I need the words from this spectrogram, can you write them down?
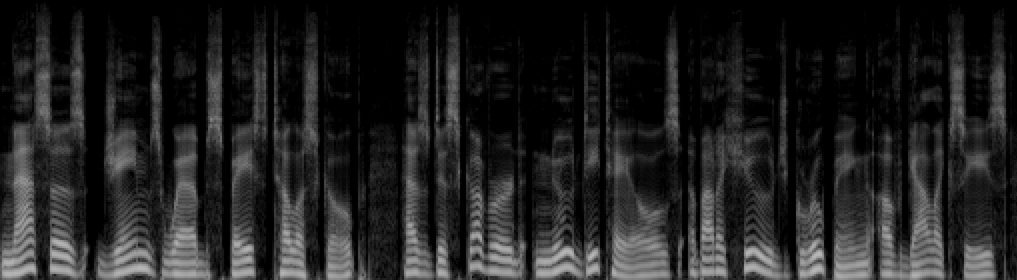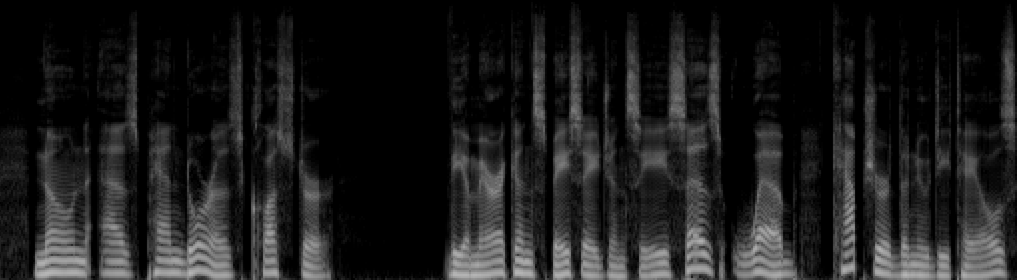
NASA's James Webb Space Telescope has discovered new details about a huge grouping of galaxies known as Pandora's Cluster. The American Space Agency says Webb captured the new details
